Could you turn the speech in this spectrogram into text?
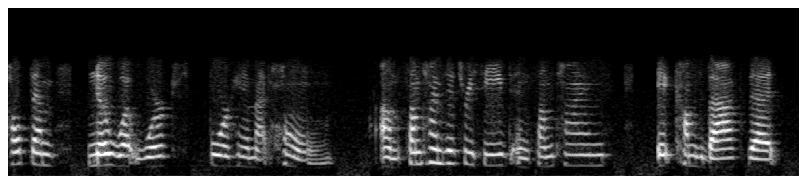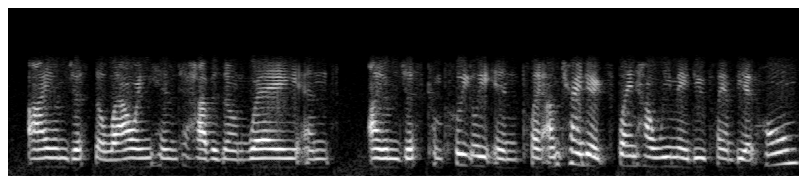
help them know what works for him at home. Um, sometimes it's received, and sometimes it comes back that I am just allowing him to have his own way, and I am just completely in plan. I'm trying to explain how we may do Plan B at home,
